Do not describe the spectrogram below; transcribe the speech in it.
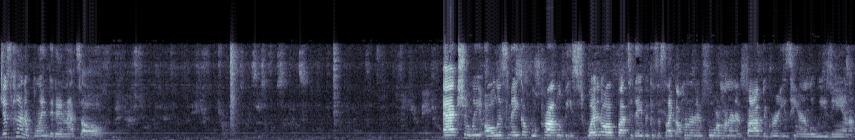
Just kind of blend it in that's all actually all this makeup will probably be sweated off by today because it's like 104 105 degrees here in louisiana.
